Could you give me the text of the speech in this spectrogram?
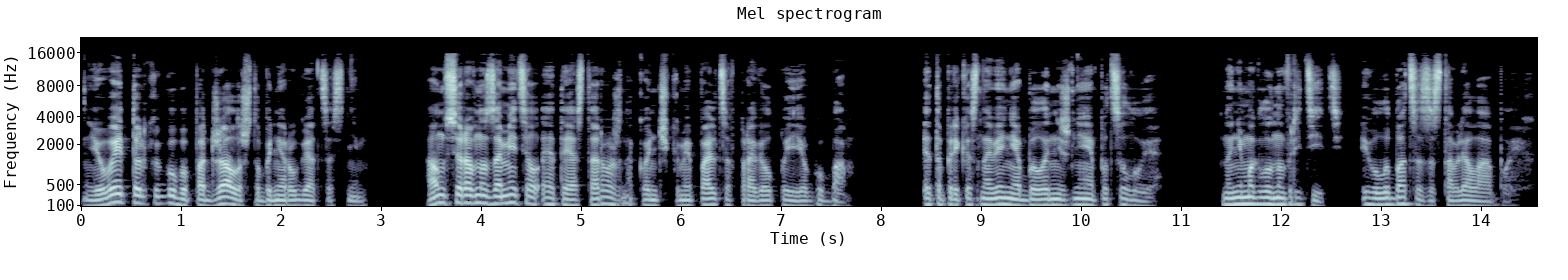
Ювей только губы поджала, чтобы не ругаться с ним. А он все равно заметил это и осторожно кончиками пальцев провел по ее губам. Это прикосновение было нежнее поцелуя, но не могло навредить, и улыбаться заставляло обоих.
